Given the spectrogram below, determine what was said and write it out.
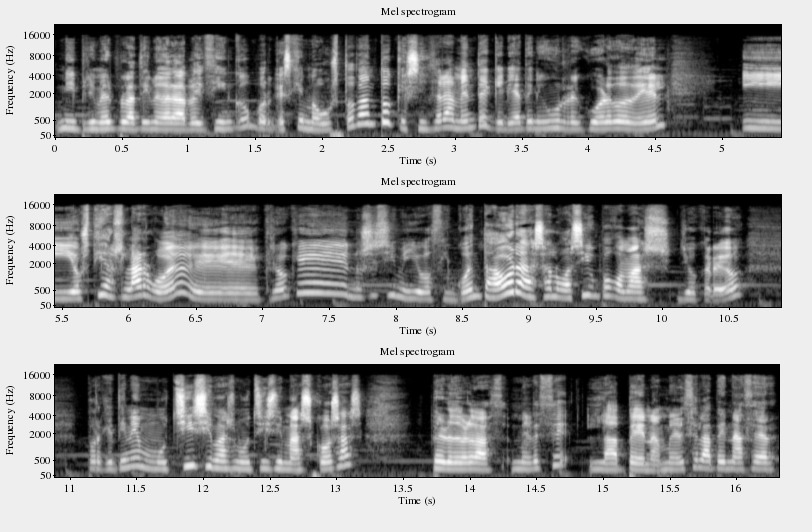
mi primer platino de la Play 5, porque es que me gustó tanto que sinceramente quería tener un recuerdo de él. Y hostia, es largo, ¿eh? ¿eh? Creo que, no sé si me llevo 50 horas, algo así, un poco más, yo creo. Porque tiene muchísimas, muchísimas cosas. Pero de verdad, merece la pena. Merece la pena hacer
